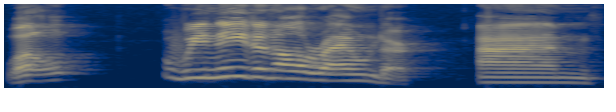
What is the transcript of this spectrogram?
Well, we need an all rounder. Um,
